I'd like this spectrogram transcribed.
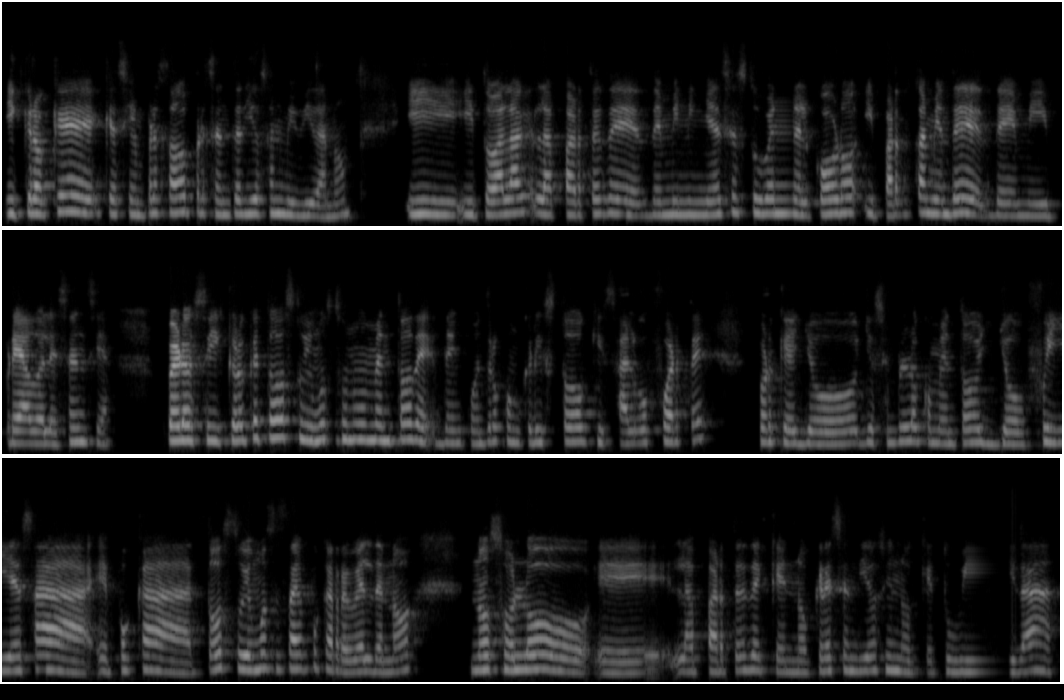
y creo que, que siempre ha estado presente Dios en mi vida, ¿no? Y, toda la, parte de, mi niñez estuve en el coro y parte también de, mi preadolescencia. Pero sí, creo que todos tuvimos un momento de, de, encuentro con Cristo, quizá algo fuerte, porque yo, yo siempre lo comento, yo fui esa época, todos tuvimos esa época rebelde, ¿no? No solo eh, la parte de que no crees en Dios, sino que tu vida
